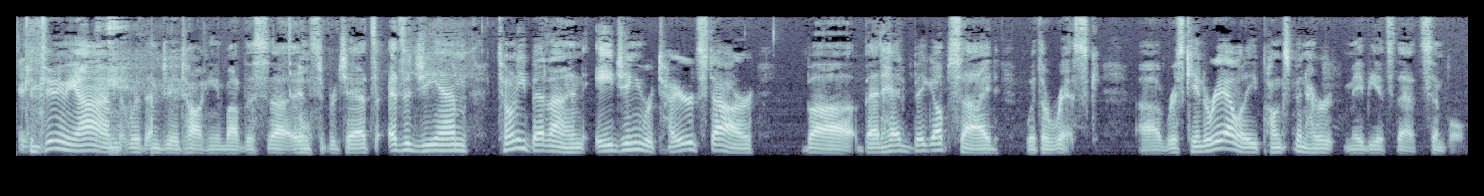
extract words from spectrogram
Continuing on with MJ talking about this uh, in super chats. As a GM, Tony bet on an aging retired star, uh, bet had big upside with a risk. Uh, risk into reality. Punk's been hurt. Maybe it's that simple.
